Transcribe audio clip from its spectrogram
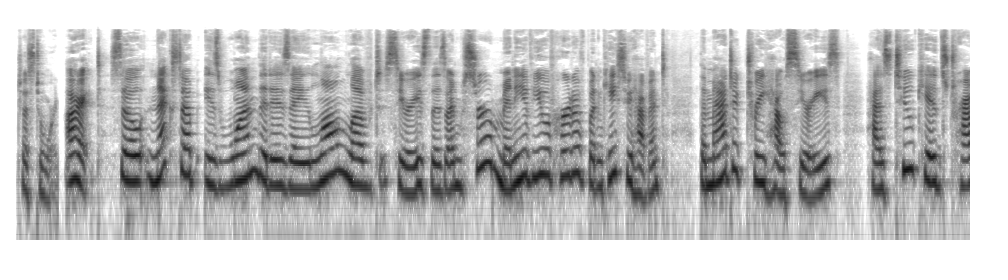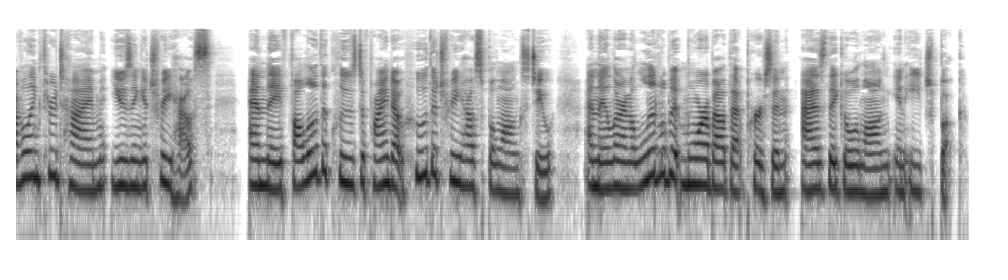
Just to warn. All right, so next up is one that is a long loved series that I'm sure many of you have heard of, but in case you haven't, the Magic Treehouse series has two kids traveling through time using a treehouse, and they follow the clues to find out who the treehouse belongs to, and they learn a little bit more about that person as they go along in each book.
